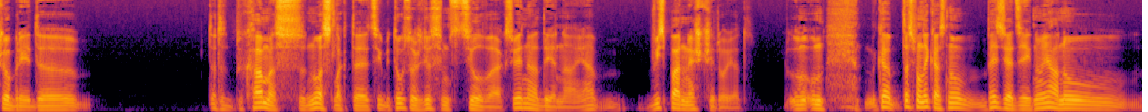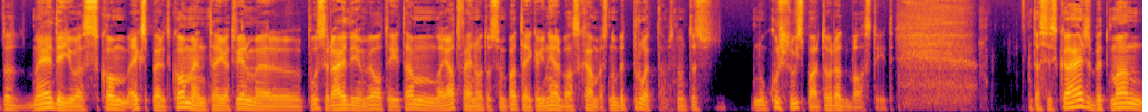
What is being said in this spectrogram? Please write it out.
šobrīd, uh, tad Hamas noslaktē cik bija 1200 cilvēku vienā dienā. Jā, vispār nešķirojot. Un, un, tas man likās nu, bezjēdzīgi. Nu, jā, nu, mēdījos kom, eksperti komentējot, vienmēr pusi raidījumu veltīja tam, lai atvainotos un pateiktu, ka viņi neatbalsta Hamas. Nu, bet, protams, nu, tas, nu, kurš vispār to var atbalstīt? Tas ir skaidrs, bet man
